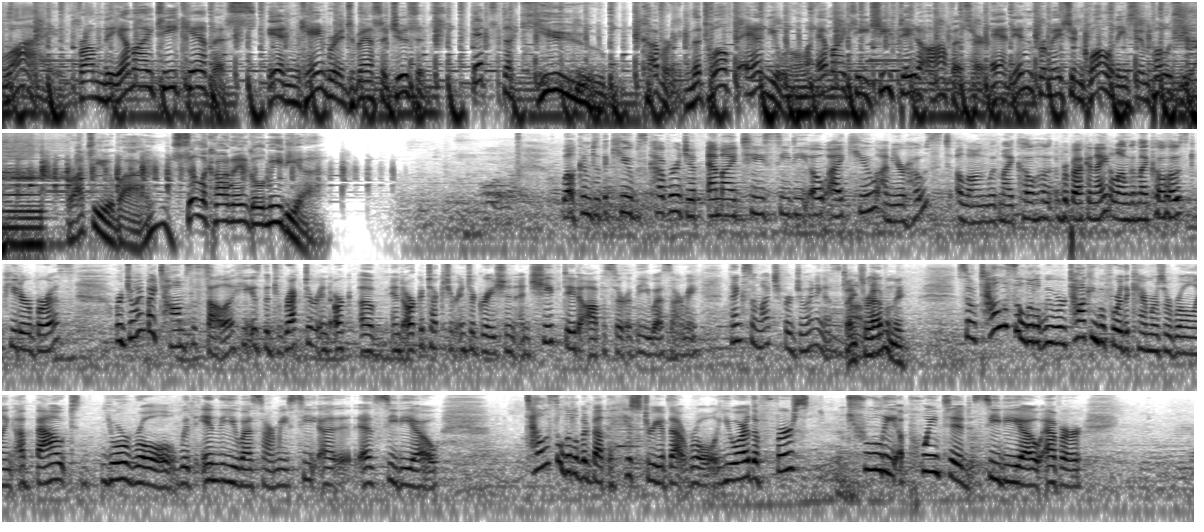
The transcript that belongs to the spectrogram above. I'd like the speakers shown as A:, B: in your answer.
A: Live from the MIT campus in Cambridge, Massachusetts, it's theCUBE. Covering the 12th annual MIT Chief Data Officer and Information Quality Symposium. Brought to you by SiliconANGLE Media.
B: Welcome to theCUBE's coverage of MIT CDO IQ. I'm your host, along with my co-host, Rebecca Knight, along with my co-host, Peter Burris. We're joined by Tom Sasala. He is the Director in of and Architecture Integration and Chief Data Officer of the U.S. Army. Thanks so much for joining us, Tom.
C: Thanks for having me.
B: So tell us a little, we were talking before the cameras were rolling about your role within the U.S. Army C, uh, as CDO. Tell us a little bit about the history of that role. You are the first truly appointed CDO ever.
